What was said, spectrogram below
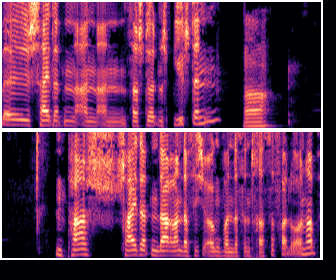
äh, scheiterten an, an zerstörten Spielständen. Ah. Ein paar scheiterten daran, dass ich irgendwann das Interesse verloren habe.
